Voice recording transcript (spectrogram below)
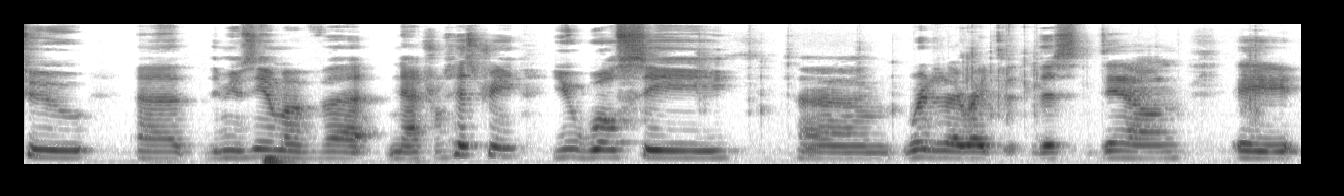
to uh, the Museum of uh, Natural History, you will see. Um, where did I write th- this down? A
